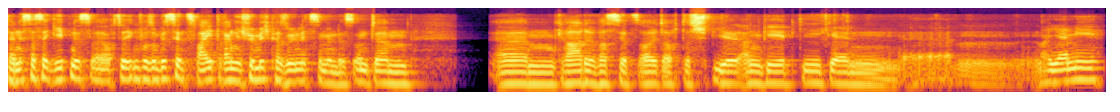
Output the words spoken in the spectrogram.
dann ist das Ergebnis auch so irgendwo so ein bisschen zweitrangig für mich persönlich zumindest. Und ähm, ähm, gerade was jetzt halt auch das Spiel angeht gegen ähm, Miami.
